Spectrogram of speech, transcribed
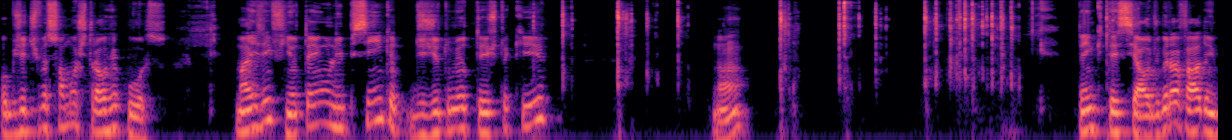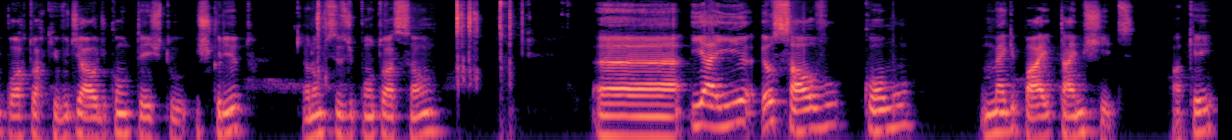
o objetivo é só mostrar o recurso. Mas, enfim, eu tenho um lip sync, eu digito o meu texto aqui. Né? Tem que ter esse áudio gravado, eu importo o arquivo de áudio com o texto escrito. Eu não preciso de pontuação. Uh, e aí eu salvo como Magpie Timesheet. Ok?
